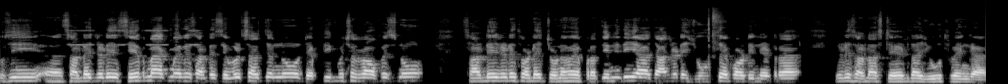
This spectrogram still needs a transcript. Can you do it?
ਤੁਸੀਂ ਸਾਡੇ ਜਿਹੜੇ ਸਿਹਤ ਮਹਿਕਮੇ ਦੇ ਸਾਡੇ ਸਿਵਲ ਸਰਜਨ ਨੂੰ, ਡਿਪਟੀ ਕਮਿਸ਼ਨਰ ਆਫਿਸ ਨੂੰ, ਸਾਡੇ ਜਿਹੜੇ ਤੁਹਾਡੇ ਚੁਣੇ ਹੋਏ ਪ੍ਰਤੀਨਿਧੀ ਆ ਜਾਂ ਜਿਹੜੇ ਯੂਥ ਦੇ ਕੋਆਰਡੀਨੇਟਰ ਆ, ਜਿਹੜੇ ਸਾਡਾ ਸਟੇਟ ਦਾ ਯੂਥ ਵਿੰਗ ਹੈ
